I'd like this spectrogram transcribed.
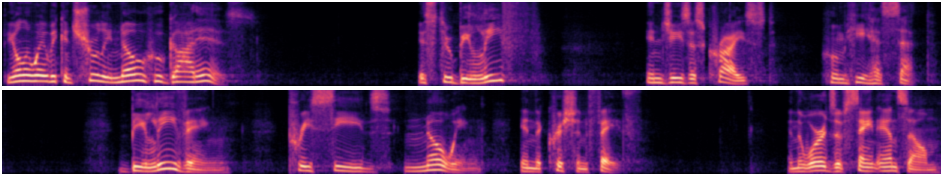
The only way we can truly know who God is is through belief in Jesus Christ, whom He has sent. Believing precedes knowing in the Christian faith. In the words of St. Anselm,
